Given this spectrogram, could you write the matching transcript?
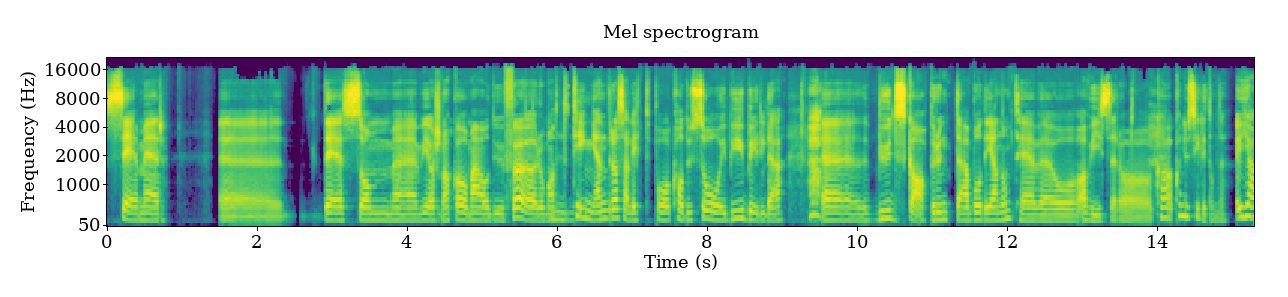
se mer uh, det som eh, vi har snakka om, jeg og du, før, om at mm. ting endra seg litt på hva du så i bybildet. Eh, budskap rundt deg, både gjennom TV og aviser. Og, hva, kan du si litt om det? Ja,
